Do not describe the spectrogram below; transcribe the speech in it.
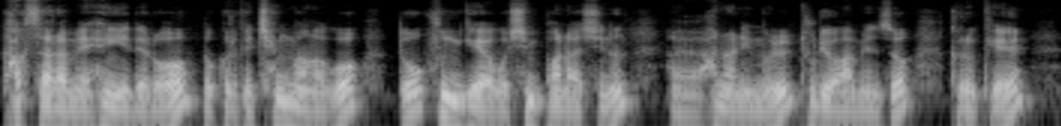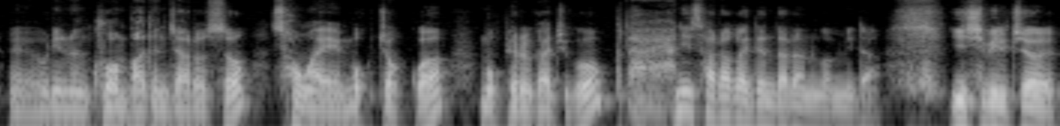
각 사람의 행위대로 또 그렇게 책망하고 또 훈계하고 심판하시는 예, 하나님을 두려워하면서 그렇게 예, 우리는 구원받은 자로서 성화의 목적과 목표를 가지고 부단히 살아가야 된다라는 겁니다. 21절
